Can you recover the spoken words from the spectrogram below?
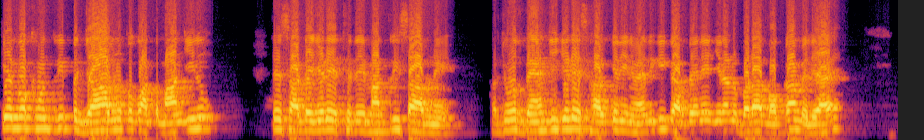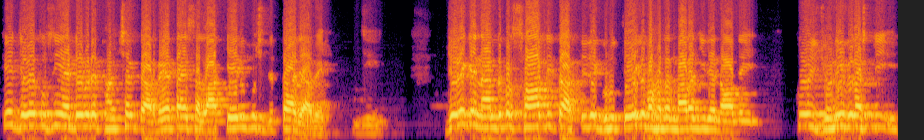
ਕਿ ਮੁੱਖ ਮੰਤਰੀ ਪੰਜਾਬ ਨੂੰ ਭਗਵੰਤ ਮਾਨ ਜੀ ਨੂੰ ਤੇ ਸਾਡੇ ਜਿਹੜੇ ਇੱਥੇ ਦੇ ਮੰਤਰੀ ਸਾਹਿਬ ਨੇ ਹਰਜੋਤ ਬੈਂਸ ਜੀ ਜਿਹੜੇ ਇਸ ਹਲਕੇ ਦੀ ਨੁਮਾਇੰਦਗੀ ਕਰਦੇ ਨੇ ਜਿਨ੍ਹਾਂ ਨੂੰ ਬੜਾ ਮੌਕਾ ਮਿਲਿਆ ਹੈ ਕਿ ਜਦੋਂ ਤੁਸੀਂ ਐਡੇ ਵੱਡੇ ਫੰਕਸ਼ਨ ਕਰ ਰਹੇ ਹੋ ਤਾਂ ਇਸ ਇਲਾਕੇ ਨੂੰ ਕੁਝ ਦਿੱਤਾ ਜਾਵੇ। ਜੀ। ਜਿਹੜੇ ਕਿ ਆਨੰਦਪੁਰ ਸਾਹਿਬ ਦੀ ਧਰਤੀ ਦੇ ਗੁਰੂ ਤੇਗ ਬਹਾਦਰ ਮਹਾਰਾਜ ਜੀ ਦੇ ਨਾਂ ਤੇ ਕੋਈ ਯੂਨੀਵਰਸਿਟੀ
